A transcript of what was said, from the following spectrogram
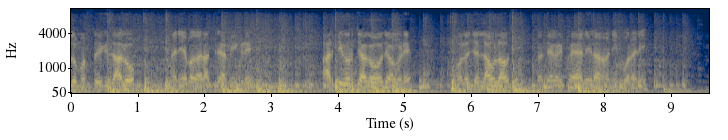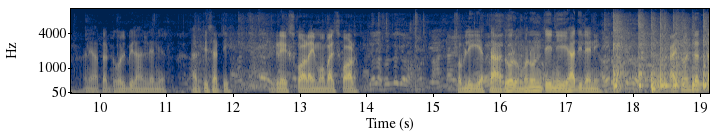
दो मस्त की झालो. आणि हे बघा रात्री आम्ही इकडे आरती करूची गावा देवाकडे. कॉलेजन लावला संध्याकाळी खया नेला आणि पोराने. आणि आता ढोल बिल आणल्याने आरतीसाठी. इकडे एक स्कॉड आहे मोबाईल स्कॉड पब्लिक येता ढोल म्हणून ती ह्या दिल्याने. काय म्हणतात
